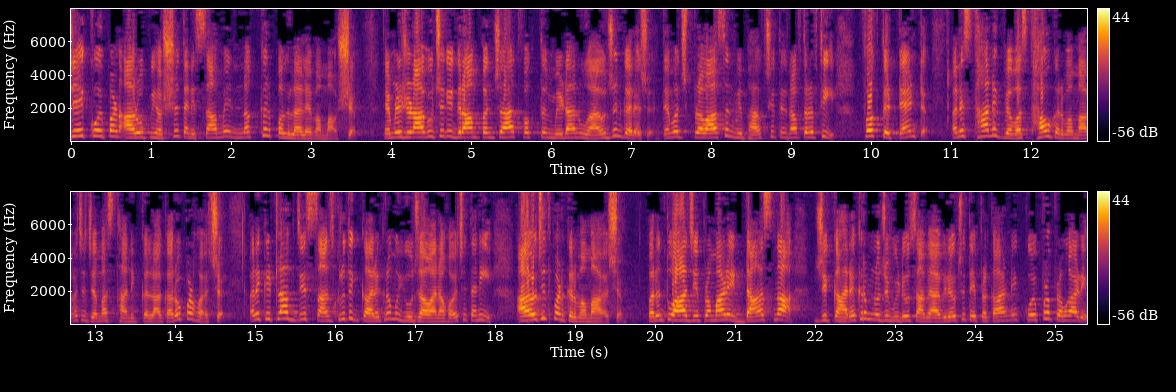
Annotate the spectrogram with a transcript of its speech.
જે કોઈ પણ આરોપી હશે તેની સામે નક્કર પગલાં લેવામાં આવશે. તેમણે જણાવ્યું છે કે ગ્રામ પંચાયત ફક્ત મેળાનું આયોજન કરે છે. તેમજ પ્રવાસન વિભાગ છે તેના તરફથી ફક્ત ટેન્ટ અને સ્થાનિક વ્યવસ્થાઓ કરવામાં આવે છે, જેમાં સ્થાનિક કલાકારો પણ હોય છે. અને કેટલાક જે સાંસ્કૃતિક કાર્યક્રમો યોજાવાના હોય છે તેની આયોજિત પણ કરવામાં આવે છે. પરંતુ આ જે પ્રમાણે ડાન્સના જે કાર્યક્રમનો જે વીડિયો સામે આવી રહ્યો છે તે પ્રકારની કોઈ પણ પ્રકારે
